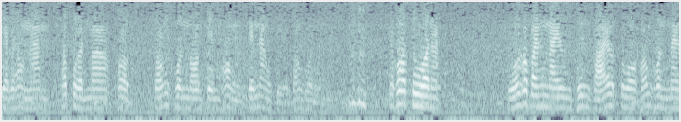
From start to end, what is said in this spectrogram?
จะไปห้องน้ำพอเปิดมาก็สองคนนอนเต็มห้อง เต็มนั่งสี่สองคนเฉพาะตัวนะหัวเข้าไปข้างในพื้นฝายตัวของคนแมน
